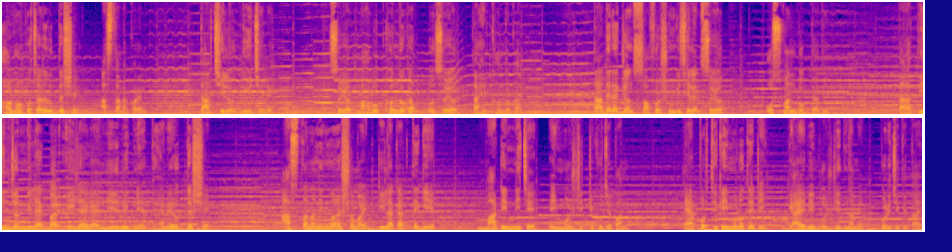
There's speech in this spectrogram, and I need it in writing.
ধর্ম প্রচারের উদ্দেশ্যে আস্তানা করেন। তার ছিল দুই ছেলে, সৈয়দ মাহবুব খন্দকার ও সৈয়দ তাহির খন্দকার। তাদের একজন সফর সঙ্গী ছিলেন সৈয়দ ওসমান বগদাদি। তারা তিনজন মিলে একবার এই জায়গায় নির্বিঘ্নে ধ্যানের উদ্দেশ্যে আস্তানা নির্মাণের সময় টিলা কাটতে গিয়ে মাটির নিচে এই মসজিদটি খুঁজে পান। এরপর থেকেই মূলত এটি গায়েবী মসজিদ নামে পরিচিতি পায়।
